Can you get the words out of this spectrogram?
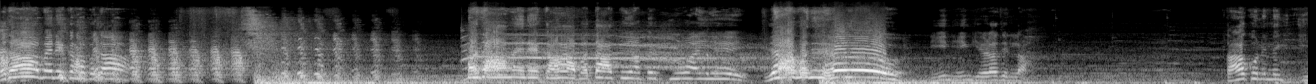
बता मैंने कहा बता। ಬದಾ ಮೇನೆ ಕಹಾ ಬತಾ ತು ಯಾ ಪರ್ ಕ್ಯೂ ಆಯಿ ಹೇ? ಯಾ ಬಂದಿ ಹೇಳು? ನೀನ್ ಹಿಂಗ್ ಹೇಳೋದಿಲ್ಲ. ಸಾಕು ನಿನಗೆ ಈ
